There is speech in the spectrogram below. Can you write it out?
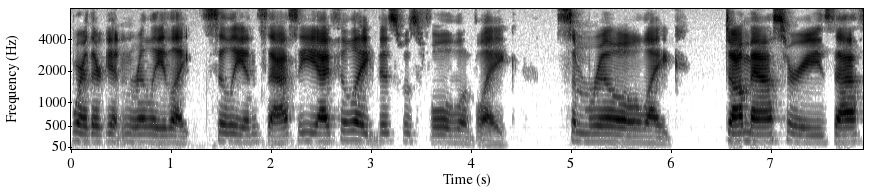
where they're getting really like silly and sassy, I feel like this was full of like some real like dumbassery Zapp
